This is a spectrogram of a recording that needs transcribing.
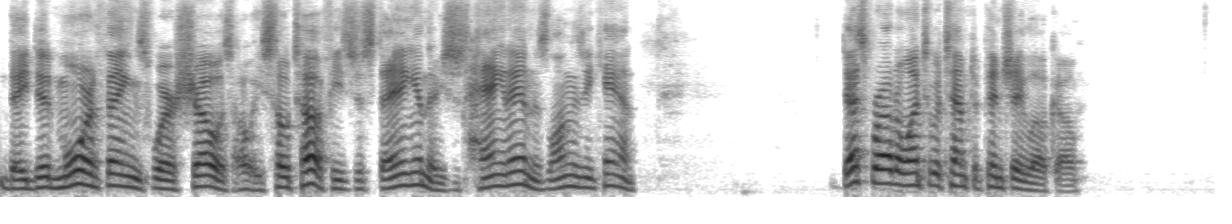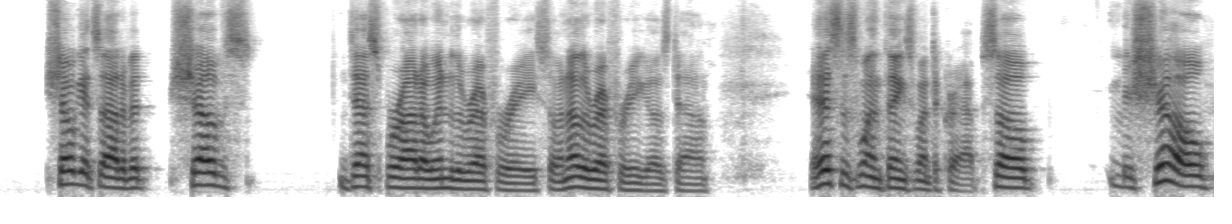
they did more things where shows, oh, he's so tough. He's just staying in there. He's just hanging in as long as he can. Desperado went to attempt to pinche loco. SHO gets out of it, shoves Desperado into the referee. So another referee goes down. This is when things went to crap. So the show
